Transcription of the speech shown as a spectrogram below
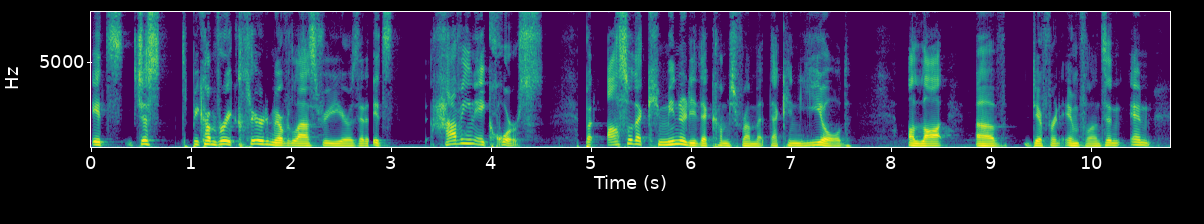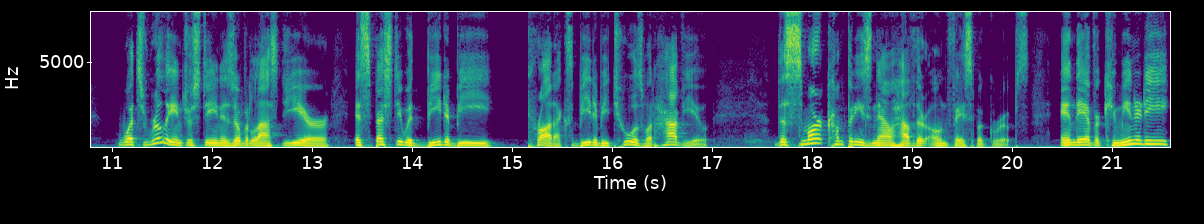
it's just become very clear to me over the last few years that it's having a course, but also that community that comes from it that can yield a lot of different influence. And and what's really interesting is over the last year, especially with B2B products, B2B tools, what have you, the smart companies now have their own Facebook groups and they have a community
